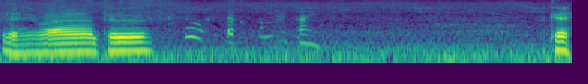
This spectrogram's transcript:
เอ๊ะวันที่ 이렇게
